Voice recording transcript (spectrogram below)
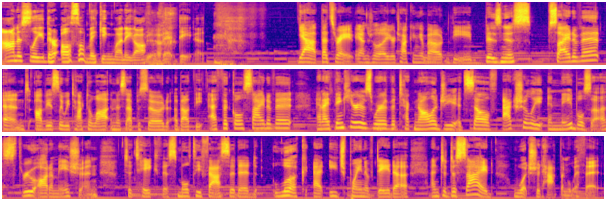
honestly, they're also making money off yeah. of that data. Yeah, that's right, Angela. You're talking about the business side of it. And obviously, we talked a lot in this episode about the ethical side of it. And I think here is where the technology itself actually enables us through automation to take this multifaceted look at each point of data and to decide what should happen with it.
